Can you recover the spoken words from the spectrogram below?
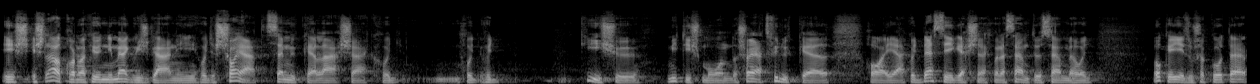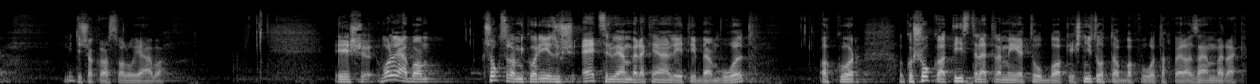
és, és le akarnak jönni megvizsgálni, hogy a saját szemükkel lássák, hogy, hogy, hogy ki is ő, mit is mond, a saját fülükkel hallják, hogy beszélgessenek vele szemtől szembe, hogy oké, okay, Jézus, akkor te mit is akarsz valójában? És valójában sokszor, amikor Jézus egyszerű emberek jelenlétében volt, akkor, akkor sokkal tiszteletre méltóbbak és nyitottabbak voltak vele az emberek.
